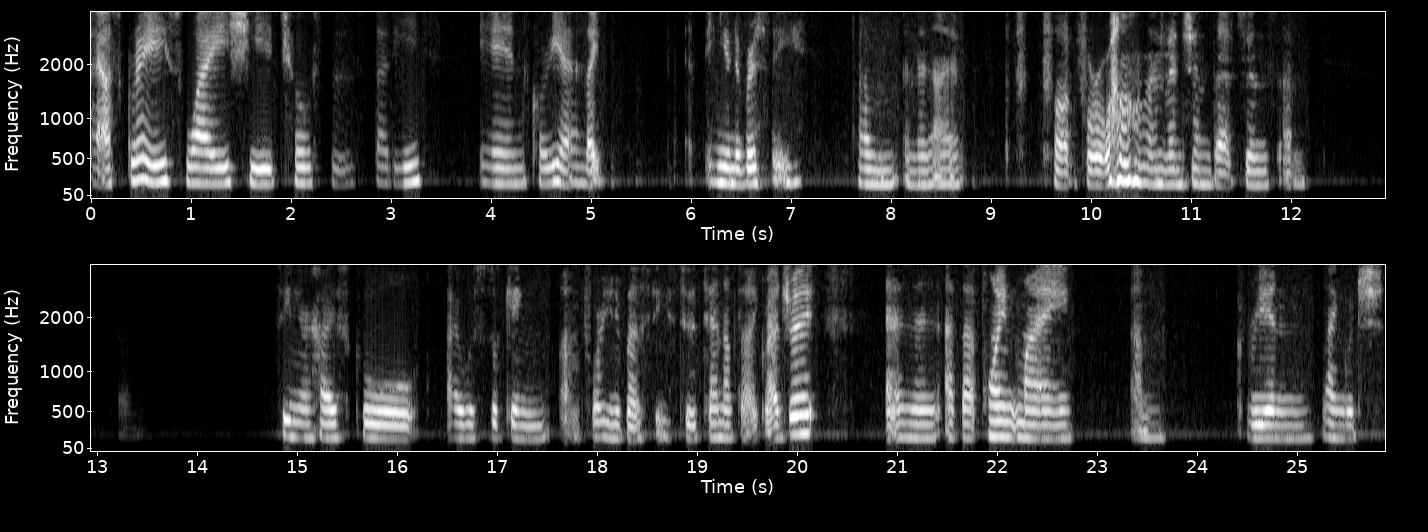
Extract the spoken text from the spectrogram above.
I asked Grace why she chose to study in Korea, like in university. Um, and then I thought for a while and mentioned that since um, senior high school, I was looking um, for universities to attend after I graduate. And then at that point, my um, Korean language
